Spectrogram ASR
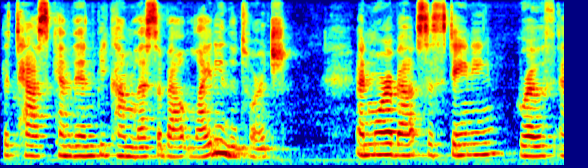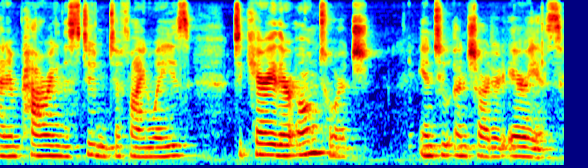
the task can then become less about lighting the torch and more about sustaining growth and empowering the student to find ways to carry their own torch into uncharted areas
